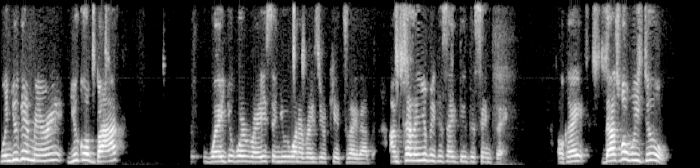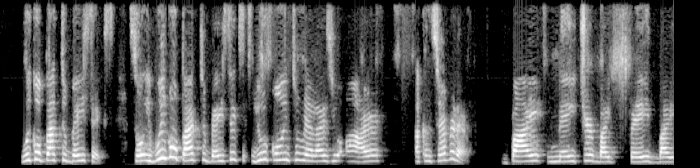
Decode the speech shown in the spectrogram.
when you get married, you go back where you were raised and you want to raise your kids like that. I'm telling you because I did the same thing. Okay? That's what we do. We go back to basics. So if we go back to basics, you're going to realize you are a conservative by nature, by faith, by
